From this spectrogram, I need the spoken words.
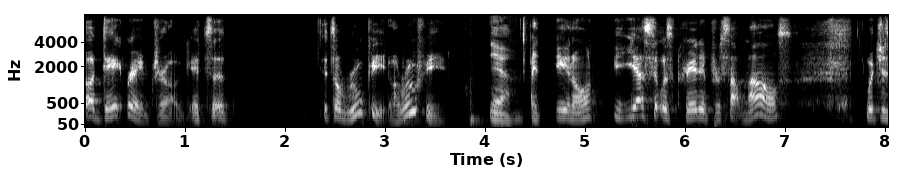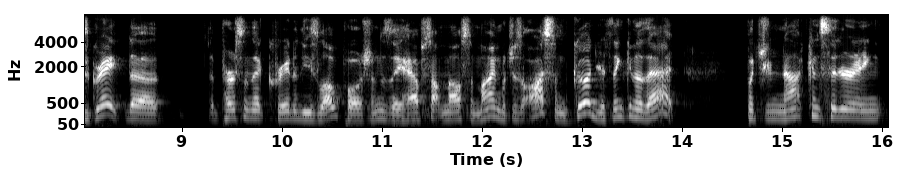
a date rape drug. It's a it's a roofie, a roofie. yeah. It, you know, yes, it was created for something else, which is great. The the person that created these love potions, they have something else in mind, which is awesome. Good, you're thinking of that, but you're not considering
